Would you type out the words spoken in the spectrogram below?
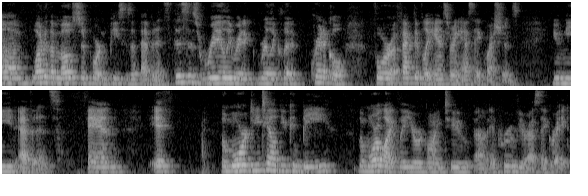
um, what are the most important pieces of evidence. This is really, really, really crit critical for effectively answering essay questions. You need evidence. And if the more detailed you can be, the more likely you're going to uh, improve your essay grade.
